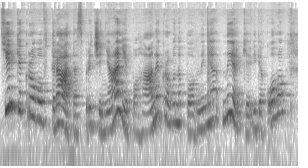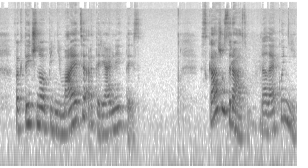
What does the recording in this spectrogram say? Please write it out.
тільки крововтрата спричиняє погане кровонаповнення нирки, від якого фактично піднімається артеріальний тиск? Скажу зразу, далеко ні.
